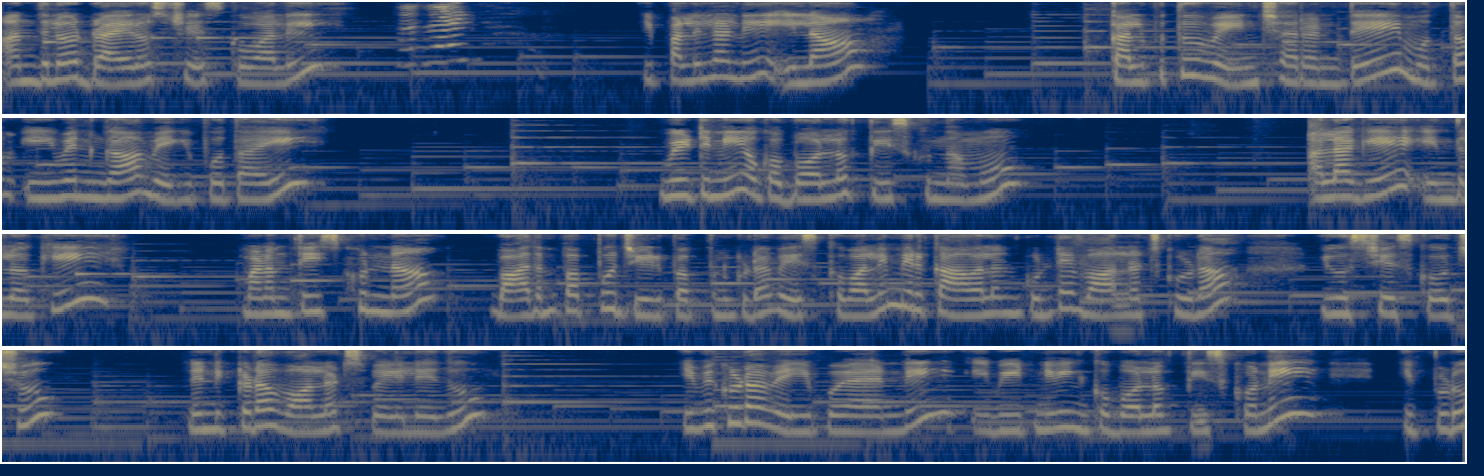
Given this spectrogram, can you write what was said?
అందులో డ్రై రోస్ట్ చేసుకోవాలి. ఈ పల్లీలని ఇలా కలుపుతూ వేయించారంటే మొత్తం ఈవెన్గా వేగిపోతాయి. వీటిని ఒక బౌల్లోకి తీసుకుందాము. అలాగే ఇందులోకి మనం తీసుకున్న బాదం పప్పు జీడిపప్పును కూడా వేసుకోవాలి. మీరు కావాలనుకుంటే వాల్నట్స్ కూడా యూస్ చేసుకోవచ్చు. నేను ఇక్కడ వాల్నట్స్ వేయలేదు. ఇవి కూడా వేగిపోయాయండి. వీటిని ఇంకో బౌల్లోకి తీసుకొని ఇప్పుడు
